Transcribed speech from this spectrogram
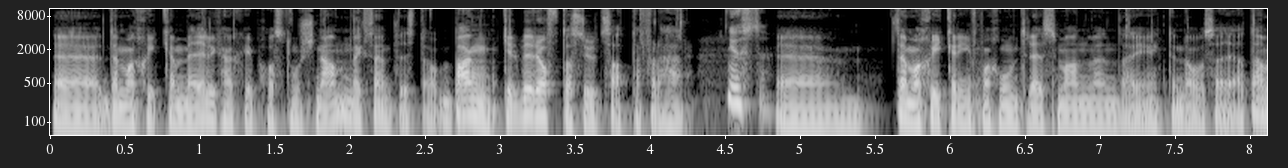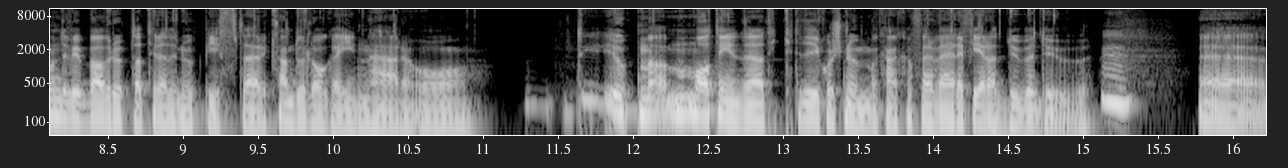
Eh, där man skickar mejl kanske i Postnords namn exempelvis. Då. Banker blir oftast utsatta för det här. Just det. Eh, där man skickar information till dig som användare egentligen då och säger att ah, men vi behöver uppdatera dina uppgifter, kan du logga in här och mata in dina kreditkortsnummer kanske för att verifiera att du är du. Mm. Eh,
